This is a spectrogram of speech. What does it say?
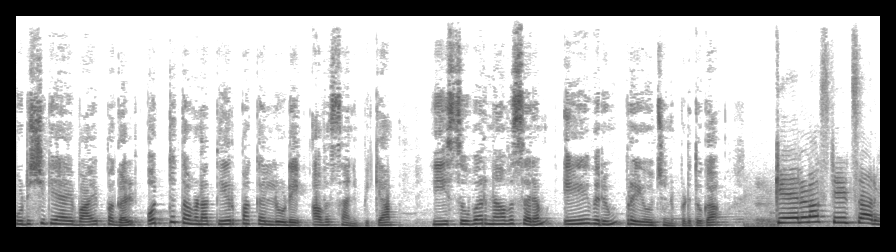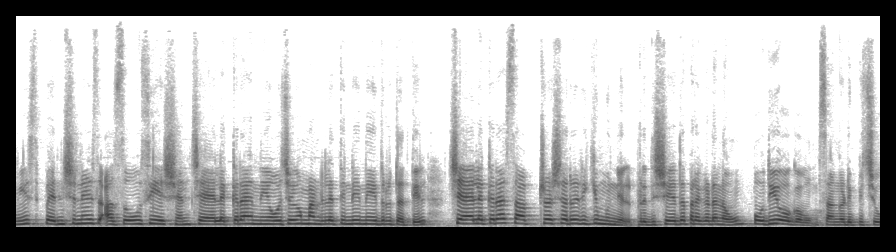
കുടിശ്ശികയായ വായ്പകൾ ഒറ്റത്തവണ തീർപ്പാക്കലിലൂടെ അവസാനിപ്പിക്കാം. ഈ സുവർണാവസരം ഏവരും പ്രയോജനപ്പെടുത്തുക. Kerala state service pensioners association Chelakkara നിയോജക മണ്ഡലത്തിന്റെ നേതൃത്വത്തിൽ ചേലക്കര സബ് ട്രഷററിക്ക് മുന്നിൽ പ്രതിഷേധ പ്രകടനവും പൊതുയോഗവും സംഘടിപ്പിച്ചു.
